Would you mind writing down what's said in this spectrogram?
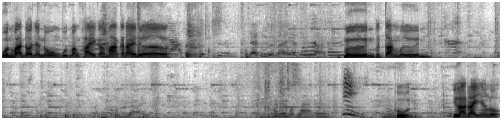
บุญบ้านดอนยานุ่งบุญบางไผก็มากก็ได้เด้อมื่นเพิ่นตั้งมื่นพูดอีหลาได้ยังลูก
